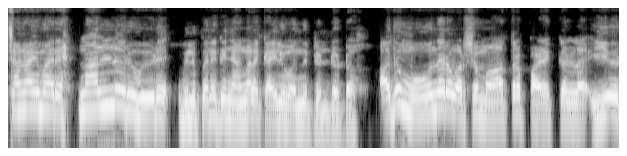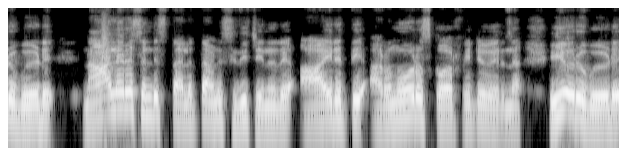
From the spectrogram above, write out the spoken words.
ചങ്ങായിമാരെ നല്ലൊരു വീട് വിൽപ്പനക്ക് ഞങ്ങളെ കയ്യിൽ വന്നിട്ടുണ്ട് കേട്ടോ അത് മൂന്നര വർഷം മാത്രം പഴക്കമുള്ള ഈ ഒരു വീട് നാലര സെന്റ് സ്ഥലത്താണ് സ്ഥിതി ചെയ്യുന്നത്. ആയിരത്തി അറുന്നൂറ് സ്ക്വയർ ഫീറ്റ് വരുന്ന ഈ ഒരു വീട്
